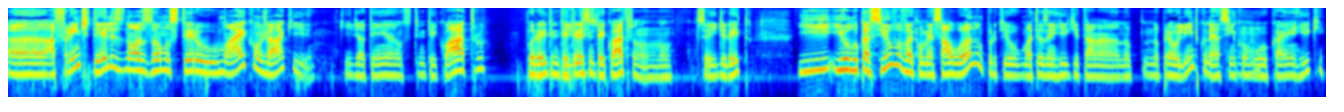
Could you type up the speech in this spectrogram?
Uh, à frente deles, nós vamos ter o Maicon já, que, que já tem uns 34, por aí, 33, Isso. 34, não, não sei direito. E, e, o Lucas Silva vai começar o ano, porque o Matheus Henrique está no, no pré-olímpico, né? Assim como uhum. o Caio Henrique.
